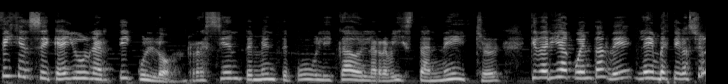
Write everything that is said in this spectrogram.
Fíjense que hay un artículo recientemente publicado en la revista Nature que daría cuenta de la investigación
